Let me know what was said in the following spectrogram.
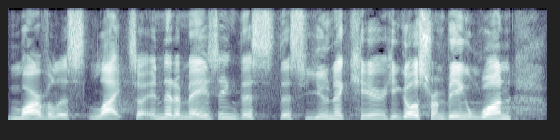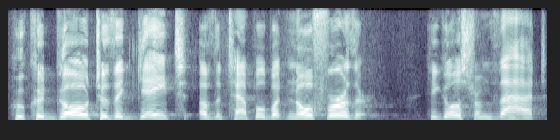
marvelous light. So isn't it amazing, this, this eunuch here? He goes from being one who could go to the gate of the temple but no further. He goes from that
